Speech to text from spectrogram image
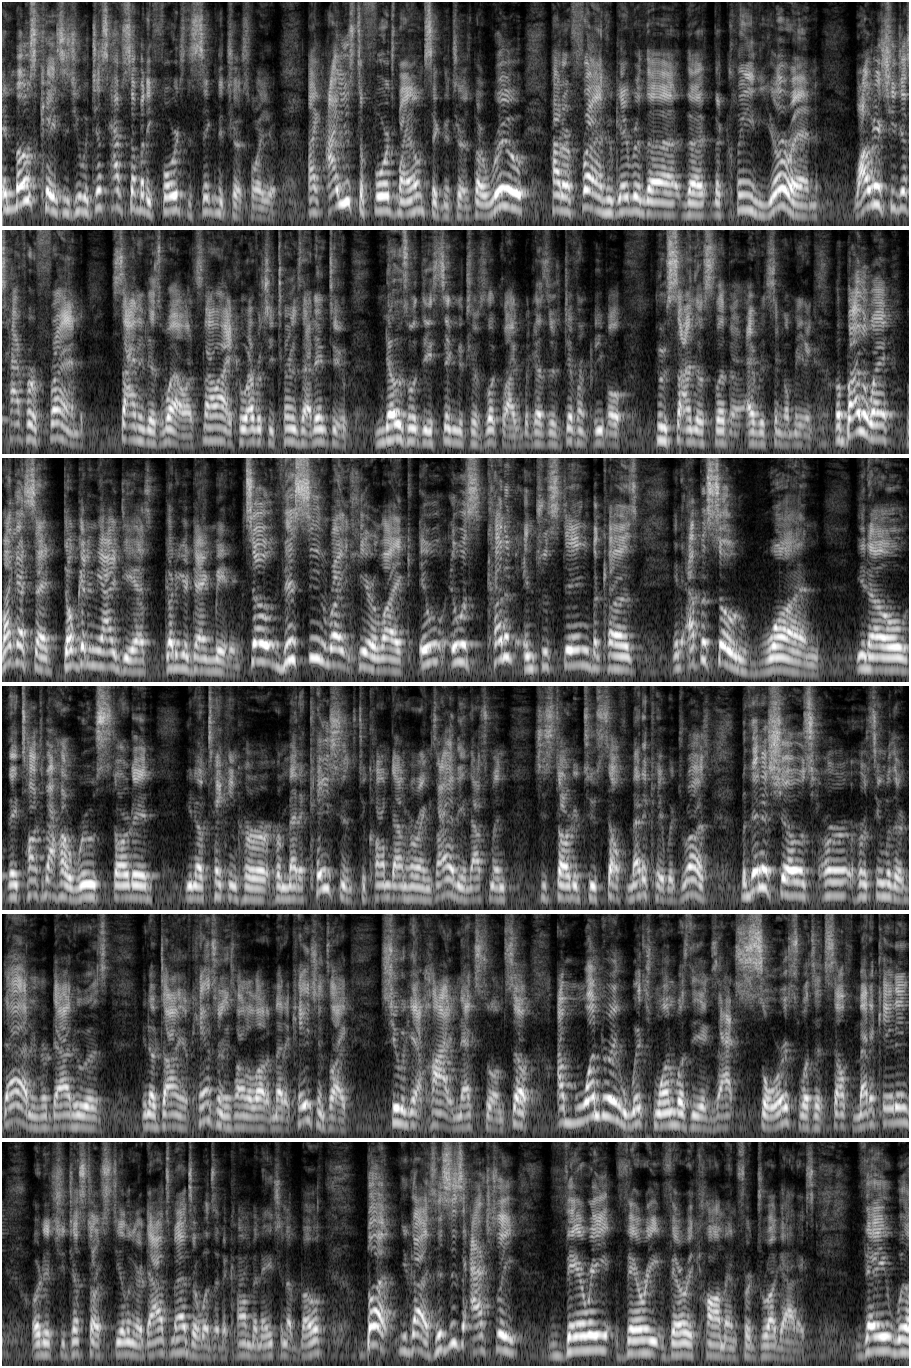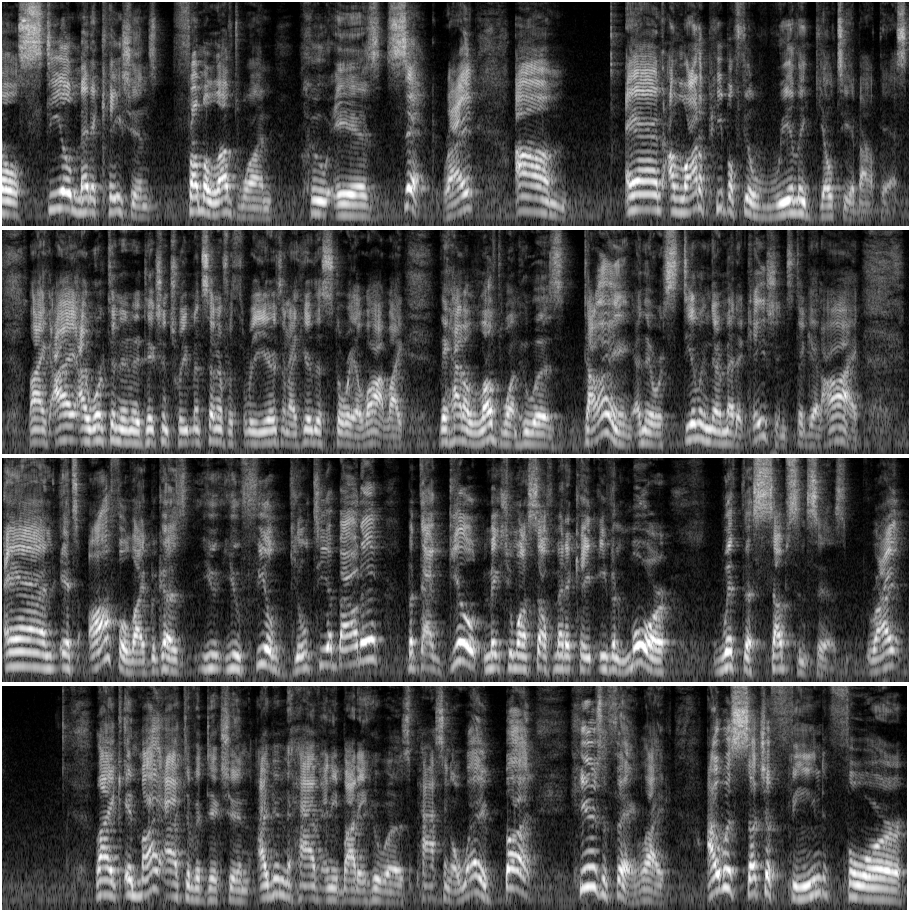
in most cases, you would just have somebody forge the signatures for you. Like, I used to forge my own signatures, but Rue had her friend who gave her the, the, the clean urine. Why wouldn't she just have her friend sign it as well? It's not like whoever she turns that into knows what these signatures look like because there's different people who sign those slips at every single meeting. But by the way, like I said, don't get any ideas, go to your dang meeting. So this scene right here, like, it, it was kind of interesting because in episode one, you know, they talked about how Rue started you know, taking her, her medications to calm down her anxiety, and that's when she started to self-medicate with drugs. But then it shows her, her scene with her dad, and her dad who is, you know, dying of cancer and he's on a lot of medications, like, she would get high next to him. So I'm wondering which one was the exact source. Was it self-medicating, or did she just start stealing her dad's meds, or was it a combination of both? But, you guys, this is actually very, very, very common for drug addicts. They will steal medications from a loved one who is sick, right? Um, and a lot of people feel really guilty about this. Like, I, I, worked in an addiction treatment center for three years, and I hear this story a lot. Like, they had a loved one who was dying, and they were stealing their medications to get high. And it's awful, like, because you, you feel guilty about it, but that guilt makes you want to self-medicate even more with the substances, right? Like, in my active addiction, I didn't have anybody who was passing away, but here's the thing, like, I was such a fiend for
